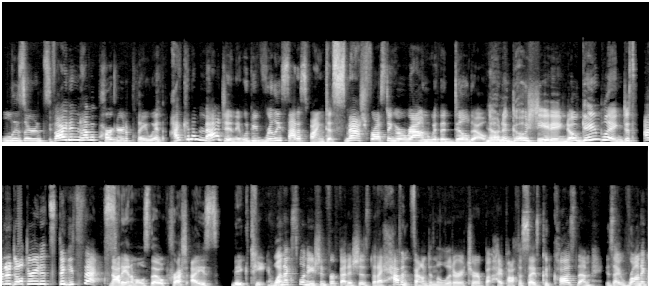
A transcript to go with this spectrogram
lizards. If I didn't have a partner to play with, I can imagine it would be really satisfying to smash frosting around with a dildo. No negotiating, no game playing, just unadulterated sticky sex. Not animals though. Crush ice, make tea. One explanation for fetishes that I haven't found in the literature but hypothesize could cause them is ironic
